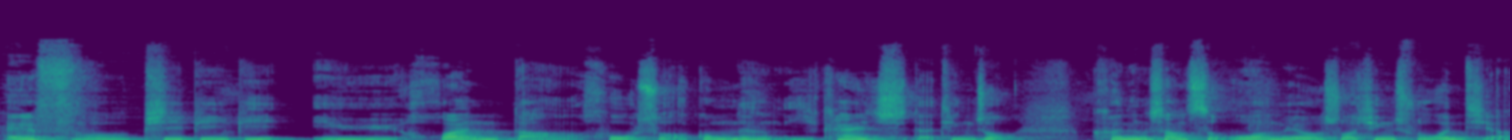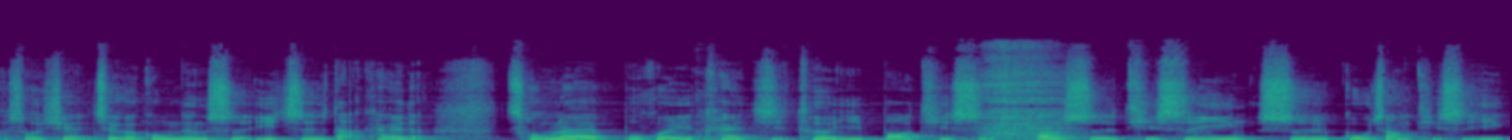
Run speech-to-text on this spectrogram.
FPBB 与换挡互锁功能已开启的听众，可能上次我没有说清楚问题啊。首先，这个功能是一直打开的，从来不会开机特意报提示；二是提示音是故障提示音。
